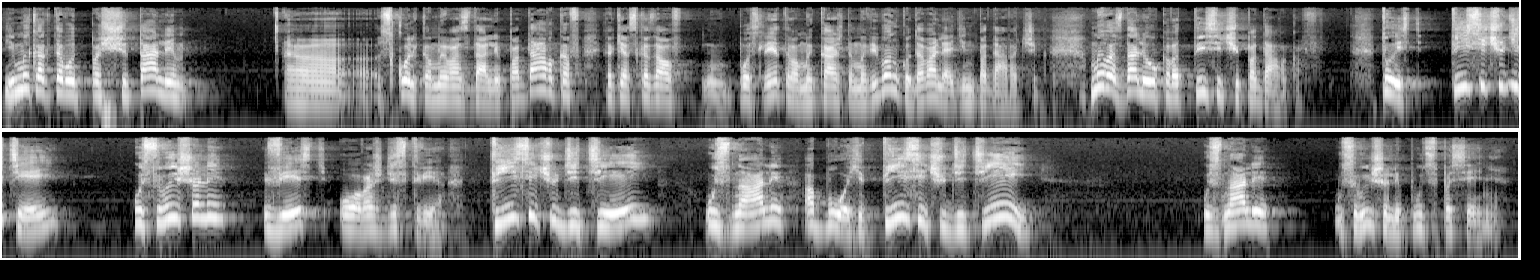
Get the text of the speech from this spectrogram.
И мы как-то вот посчитали, Э, сколько мы раздали подарков. Как я сказал, после этого мы каждому ребенку давали один подарочек. Мы раздали около тысячи подарков. То есть тысячу детей услышали весть о Рождестве. Тысячу детей узнали о Боге. Тысячу детей узнали, услышали путь спасения –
